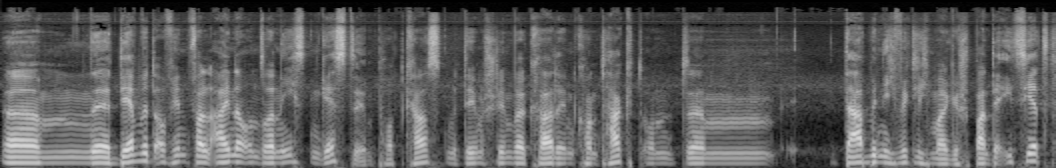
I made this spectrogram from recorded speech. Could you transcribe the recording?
Ähm, der wird auf jeden Fall einer unserer nächsten Gäste im Podcast. Mit dem stehen wir gerade in Kontakt und ähm, da bin ich wirklich mal gespannt. Der ist jetzt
